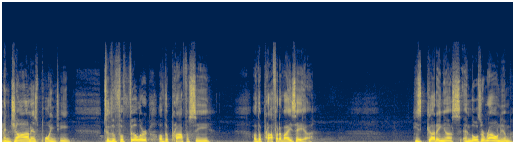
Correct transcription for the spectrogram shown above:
And John is pointing to the fulfiller of the prophecy of the prophet of Isaiah. He's gutting us and those around him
